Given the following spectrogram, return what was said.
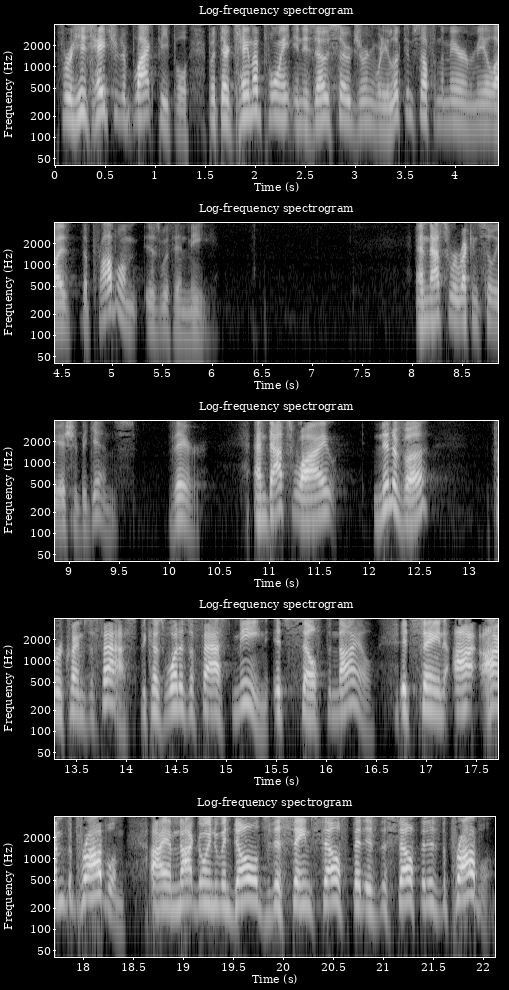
for his hatred of black people. But there came a point in his own sojourn when he looked himself in the mirror and realized the problem is within me. And that's where reconciliation begins. There. And that's why Nineveh proclaims a fast. Because what does a fast mean? It's self-denial. It's saying, I, am the problem. I am not going to indulge this same self that is the self that is the problem.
